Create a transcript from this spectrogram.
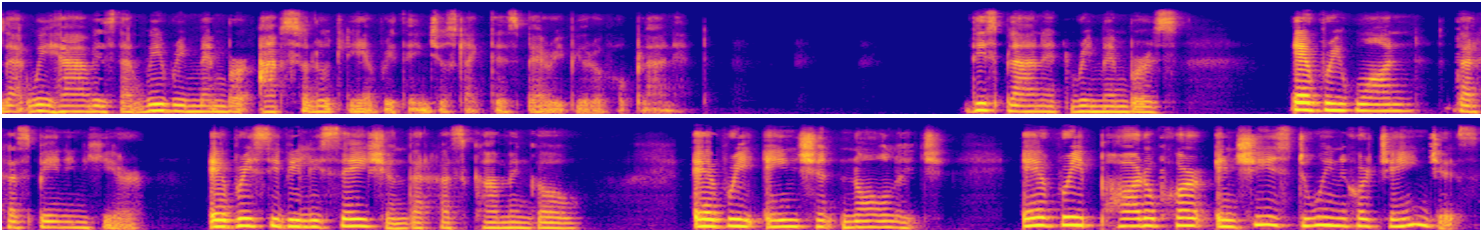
that we have is that we remember absolutely everything, just like this very beautiful planet this planet remembers everyone that has been in here, every civilization that has come and go, every ancient knowledge, every part of her, and she is doing her changes.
